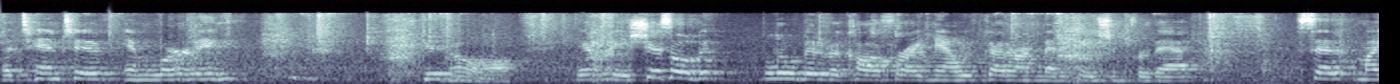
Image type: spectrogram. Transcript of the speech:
attentive, and learning. you know, she has a little bit, a little bit of a cough right now. We've got her on medication for that. Said, my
